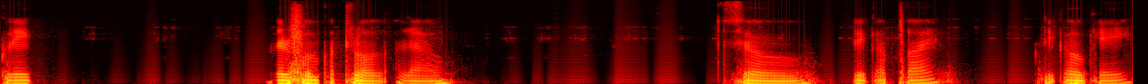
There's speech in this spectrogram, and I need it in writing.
click under full control allow. So click apply click ok.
